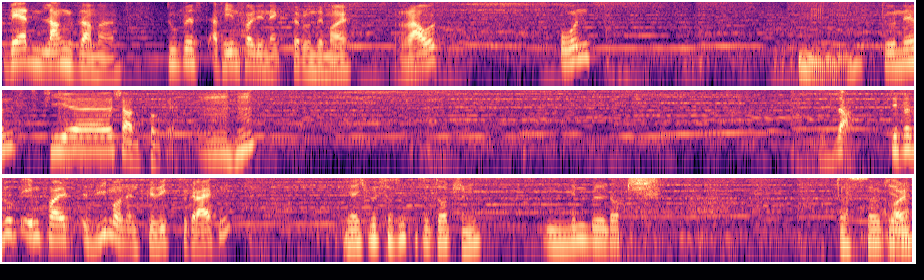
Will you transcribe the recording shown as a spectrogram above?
werden langsamer. Du bist auf jeden Fall die nächste Runde mal raus. Und du nimmst vier Schadenspunkte. Mhm. So. Sie versucht ebenfalls Simon ins Gesicht zu greifen. Ja, ich würde versuchen zu dodgen. Nimble Dodge. Das sollte ja Jawohl.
